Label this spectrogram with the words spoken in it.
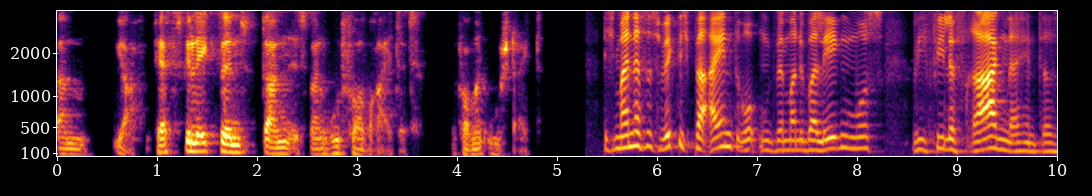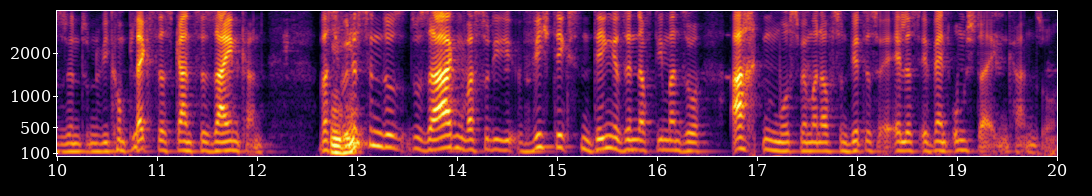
ähm, ja, festgelegt sind, dann ist man gut vorbereitet, bevor man umsteigt. Ich meine, das ist wirklich beeindruckend, wenn man überlegen muss, wie viele Fragen dahinter sind und wie komplex das Ganze sein kann. Was mhm. würdest denn du, du, sagen, was so die wichtigsten Dinge sind, auf die man so achten muss, wenn man auf so ein virtuelles Event umsteigen kann? So?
